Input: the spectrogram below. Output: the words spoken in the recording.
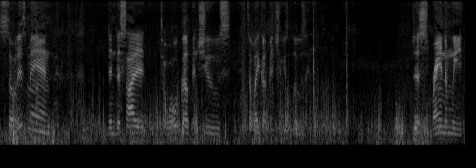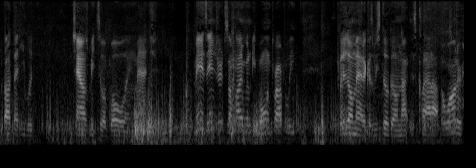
So this man then decided to woke up and choose to wake up and choose losing. Just randomly thought that he would challenge me to a bowling match. Man's injured, so I'm not even gonna be bowling properly. But it don't matter because we still gonna knock this clown out the water.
